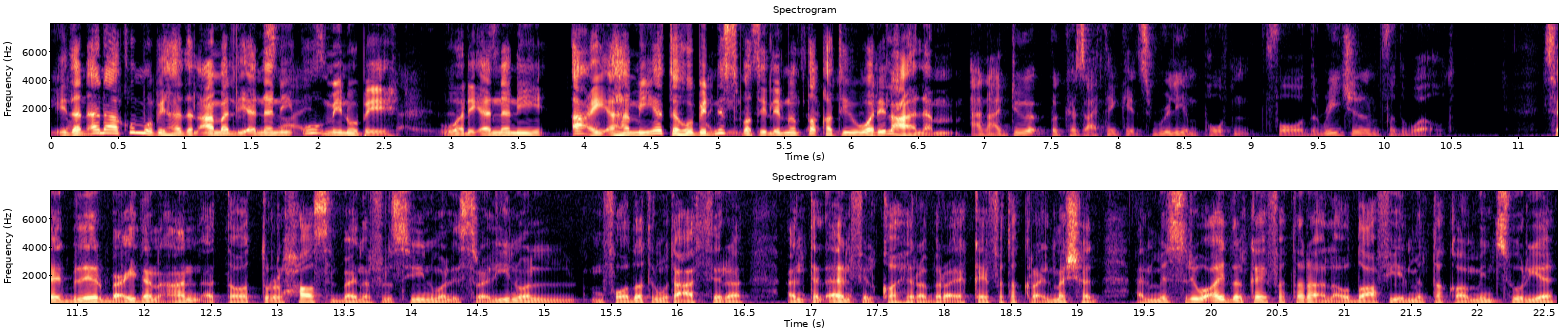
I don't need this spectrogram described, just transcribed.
إذا أنا أقوم بهذا العمل لأنني أؤمن به ولأنني أعي أهميته بالنسبة للمنطقة وللعالم. سيد بلير بعيدا عن التوتر الحاصل بين الفلسطينيين والإسرائيليين والمفاوضات المتعثرة. أنت الآن في القاهرة برأيك كيف تقرأ المشهد المصري؟ وأيضا كيف ترى الأوضاع في المنطقة من سوريا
